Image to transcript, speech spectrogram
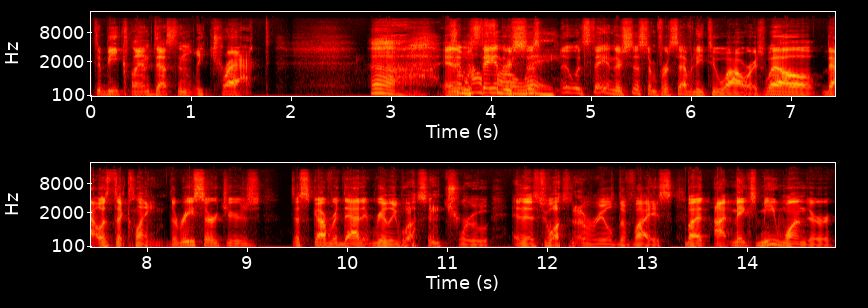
to be clandestinely tracked. And it would stay in their system. It would stay in their system for 72 hours. Well, that was the claim. The researchers discovered that it really wasn't true and this wasn't a real device. But it makes me wonder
